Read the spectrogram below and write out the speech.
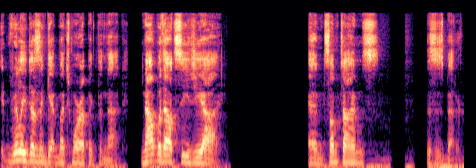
It really doesn't get much more epic than that. Not without CGI. And sometimes this is better.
